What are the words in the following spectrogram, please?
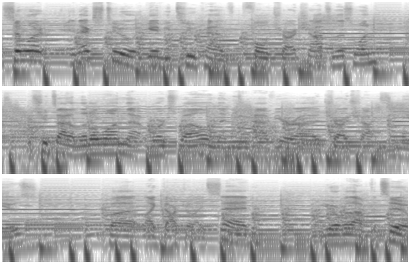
similar in X2, it gave you two kind of full charge shots. In this one, it shoots out a little one that works well, and then you have your uh, charge shot you can use but like Dr. Light said, you overlap the two,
